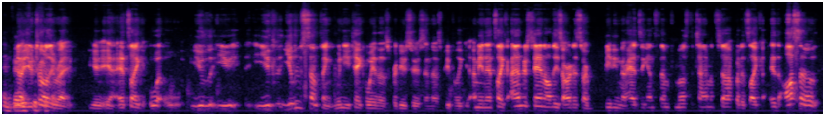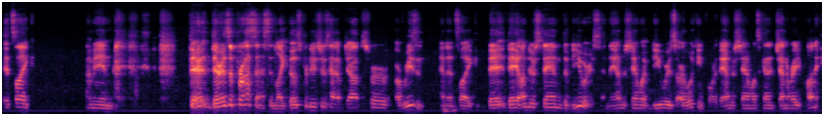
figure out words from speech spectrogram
and No, you're totally right. You, yeah, it's like you you you you lose something when you take away those producers and those people. I mean, it's like I understand all these artists are beating their heads against them for most of the time and stuff, but it's like it also it's like, I mean, there there is a process, and like those producers have jobs for a reason, and it's like they they understand the viewers and they understand what viewers are looking for. They understand what's going to generate money,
